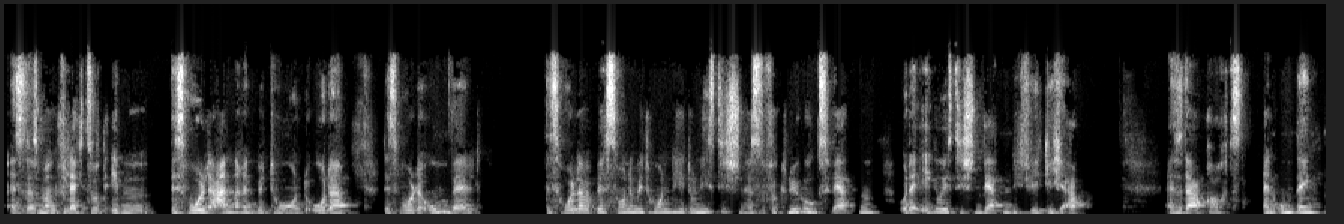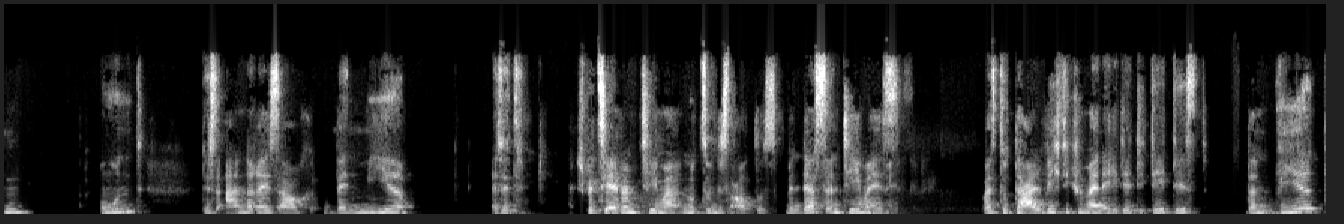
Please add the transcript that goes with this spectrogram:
Also, dass man vielleicht so eben das Wohl der anderen betont oder das Wohl der Umwelt. Das holt aber Personen mit hohen hedonistischen, also Vergnügungswerten oder egoistischen Werten nicht wirklich ab. Also da braucht es ein Umdenken. Und das andere ist auch, wenn mir, also jetzt speziell beim Thema Nutzung des Autos, wenn das ein Thema ist, was total wichtig für meine Identität ist, dann wird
